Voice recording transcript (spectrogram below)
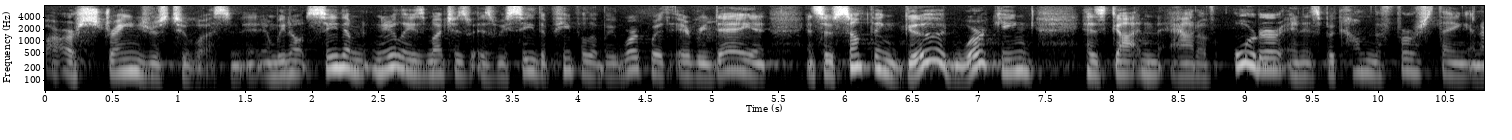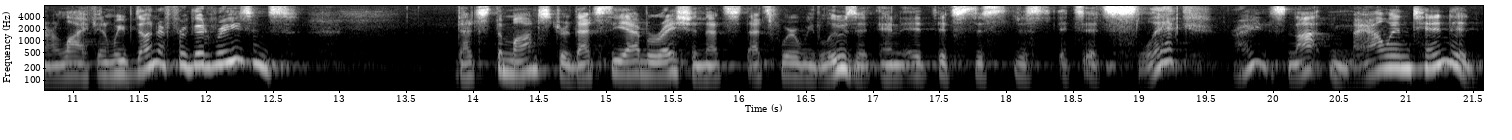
are strangers to us. And, and we don't see them nearly as much as, as we see the people that we work with every day. And, and so something good working has gotten out of order and it's become the first thing in our life. And we've done it for good reasons that's the monster that's the aberration that's that's where we lose it and it, it's just, just it's it's slick right it's not malintended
